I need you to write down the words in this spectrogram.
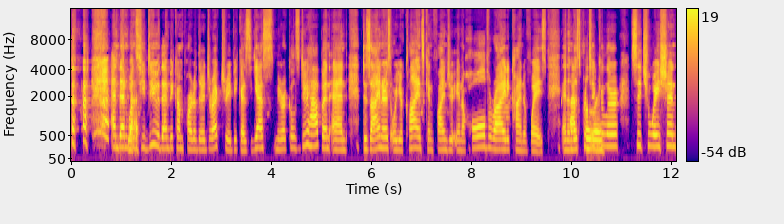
and then yes. once you do, then become part of their directory because yes, miracles do happen, and designers or your clients can find you in a whole variety kind of ways. And in Absolutely. this particular situation,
